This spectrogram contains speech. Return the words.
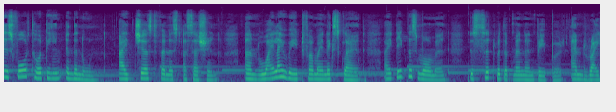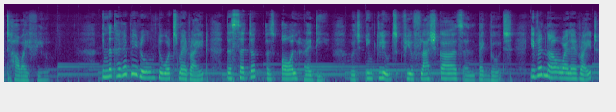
is 4:13 in the noon. I just finished a session and while I wait for my next client, I take this moment to sit with a pen and paper and write how I feel. In the therapy room towards my right, the setup is all ready, which includes few flashcards and pegboards. Even now, while I write,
